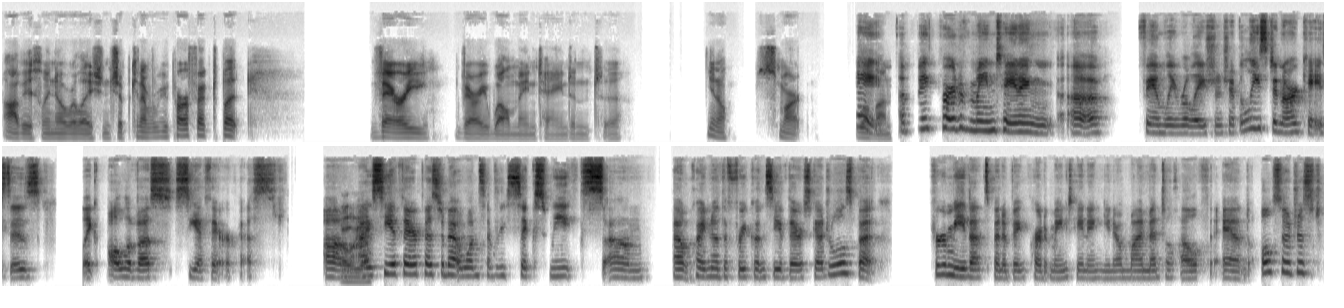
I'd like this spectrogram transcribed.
obviously, no relationship can ever be perfect, but very, very well maintained and, uh, you know, smart. Hey, done. a big part of maintaining a family relationship, at least in our case, is like all of us see a therapist. Um, Oh, yeah. I see a therapist about once every six weeks. Um, I don't quite know the frequency of their schedules, but for me, that's been a big part of maintaining, you know, my mental health and also just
